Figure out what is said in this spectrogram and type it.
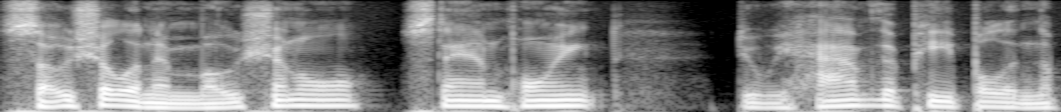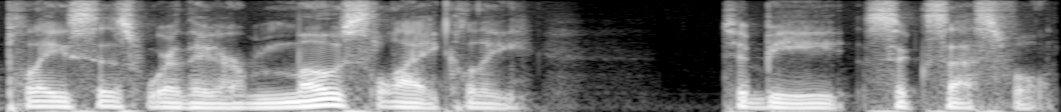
social and emotional standpoint? Do we have the people in the places where they are most likely to be successful?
